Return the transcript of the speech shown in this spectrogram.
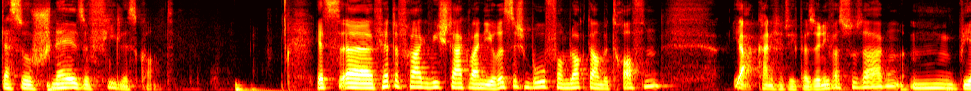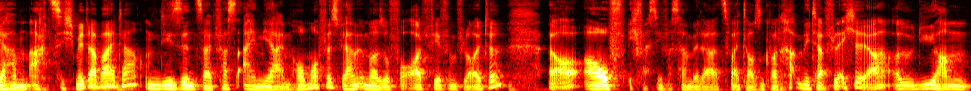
dass so schnell so vieles kommt. Jetzt äh, vierte Frage, wie stark waren die juristischen Berufe vom Lockdown betroffen? Ja, kann ich natürlich persönlich was zu sagen. Mm, wir haben 80 Mitarbeiter und die sind seit fast einem Jahr im Homeoffice. Wir haben immer so vor Ort vier, fünf Leute äh, auf, ich weiß nicht, was haben wir da, 2000 Quadratmeter Fläche, ja. Also die haben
